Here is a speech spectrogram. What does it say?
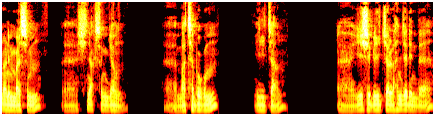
하나님 말씀 신약 성경 마태복음 1장 21절 한 절인데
